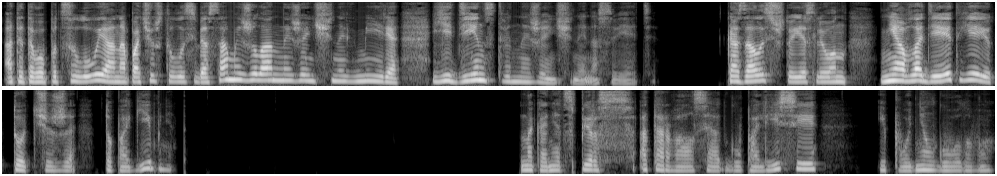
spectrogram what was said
От этого поцелуя она почувствовала себя самой желанной женщиной в мире, единственной женщиной на свете. Казалось, что если он не овладеет ею тотчас же, то погибнет. Наконец Пирс оторвался от губ Алисии и поднял голову.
